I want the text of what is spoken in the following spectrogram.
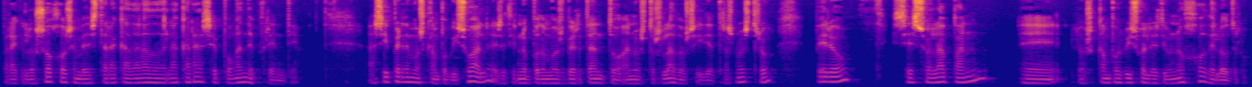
para que los ojos, en vez de estar a cada lado de la cara, se pongan de frente. Así perdemos campo visual, es decir, no podemos ver tanto a nuestros lados y detrás nuestro, pero se solapan eh, los campos visuales de un ojo del otro.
